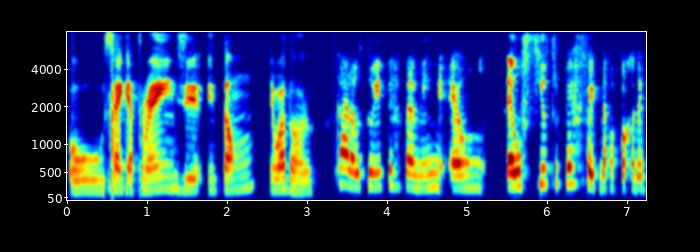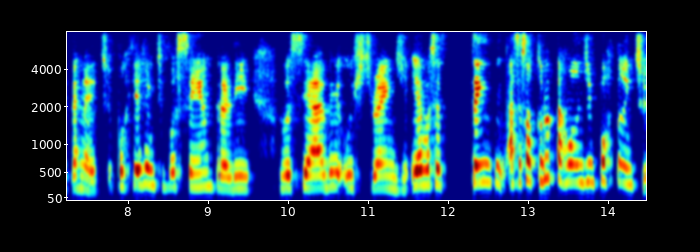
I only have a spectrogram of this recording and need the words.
ou segue a trend. Então, eu adoro. Cara, o Twitter para mim é um é o filtro perfeito da fofoca da internet. Porque, gente, você entra ali, você abre o trend e aí você tem acesso a tudo que tá rolando de importante.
